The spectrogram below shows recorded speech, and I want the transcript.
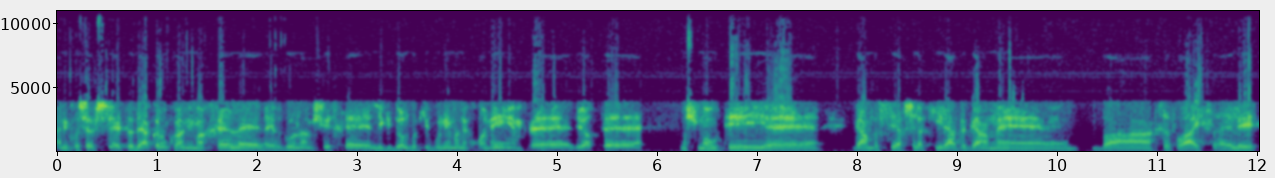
אני חושב שאתה יודע, קודם כל אני מאחל לארגון להמשיך לגדול בכיוונים הנכונים ולהיות משמעותי גם בשיח של הקהילה וגם בחברה הישראלית.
